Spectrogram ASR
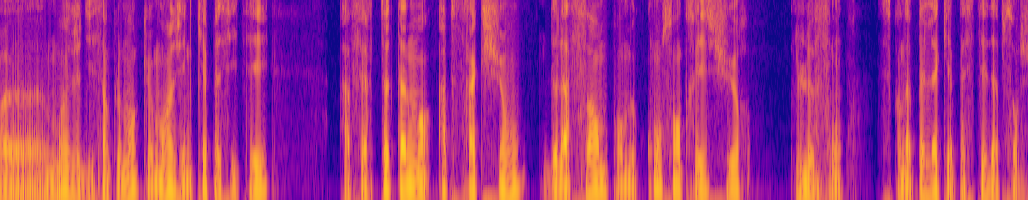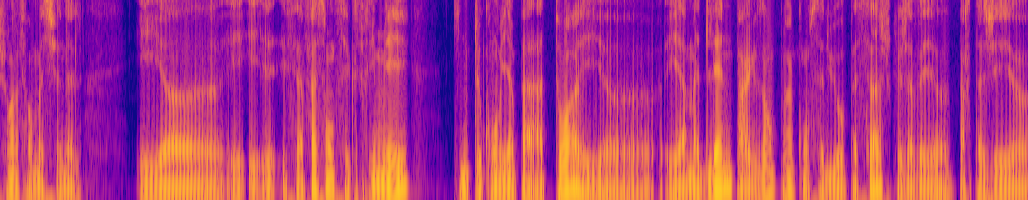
Euh, moi, je dis simplement que moi, j'ai une capacité à faire totalement abstraction de la forme pour me concentrer sur le fond. C'est ce qu'on appelle la capacité d'absorption informationnelle. Et, euh, et, et, et sa façon de s'exprimer, qui ne te convient pas à toi et, euh, à Madeleine, par exemple, hein, qu'on salue au passage, que j'avais euh, partagé. euh,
